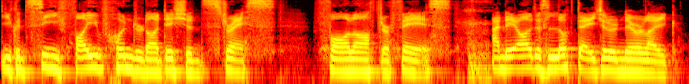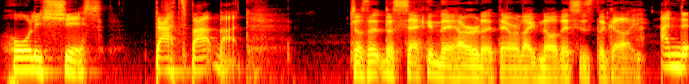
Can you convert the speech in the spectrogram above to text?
you could see 500 auditions stress fall off their face, and they all just looked at each other and they were like, "Holy shit, that's Batman." Just the second they heard it, they were like, "No, this is the guy." And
